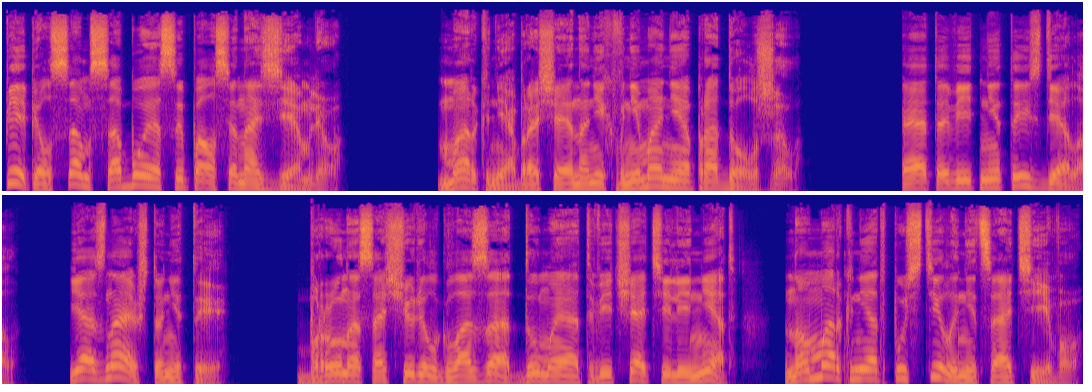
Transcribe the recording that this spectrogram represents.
Пепел сам собой осыпался на землю. Марк, не обращая на них внимания, продолжил. «Это ведь не ты сделал. Я знаю, что не ты». Бруно сощурил глаза, думая, отвечать или нет, но Марк не отпустил инициативу.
